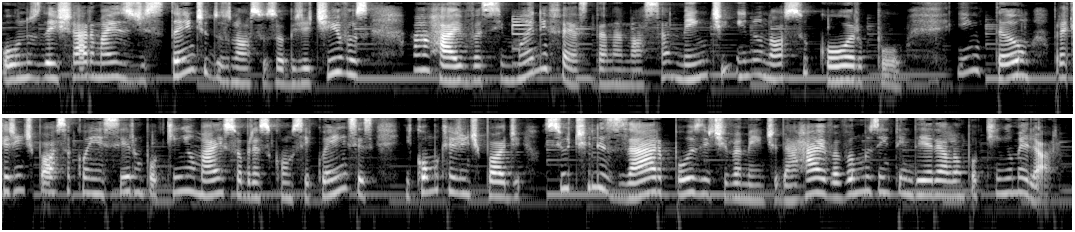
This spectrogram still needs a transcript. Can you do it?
ou nos deixar mais distante dos nossos objetivos, a raiva se manifesta na nossa mente e no nosso corpo. Então, para que a gente possa conhecer um pouquinho mais sobre as consequências e como que a gente pode se utilizar positivamente da raiva, vamos entender ela um pouquinho melhor.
